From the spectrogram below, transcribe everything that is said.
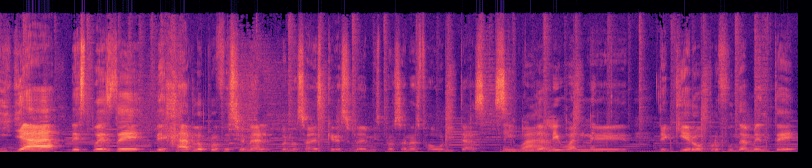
Y ya después de dejarlo profesional, bueno, sabes que eres una de mis personas favoritas. Sin Igual, igualmente. Eh, te quiero profundamente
